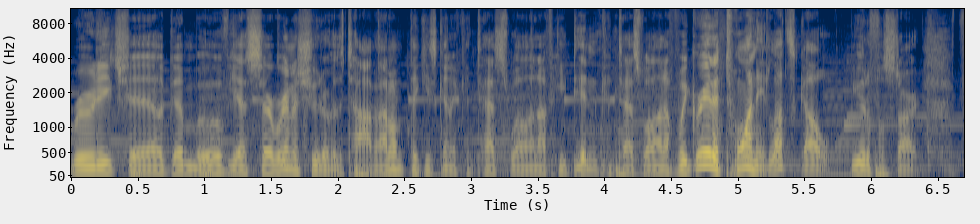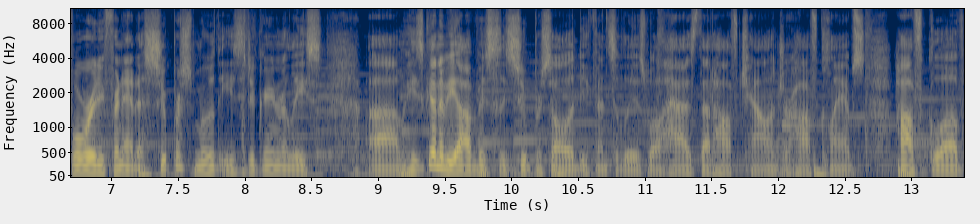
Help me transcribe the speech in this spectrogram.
Rudy, chill, good move. Yes, sir. We're going to shoot over the top. I don't think he's going to contest well enough. He didn't contest well enough. We green a 20. Let's go. Beautiful start for Rudy Fernandez. Super smooth, easy to green release. Um, he's going to be obviously super solid defensively as well. Has that Hoff Challenger, Hoff Clamps, Hoff Glove,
